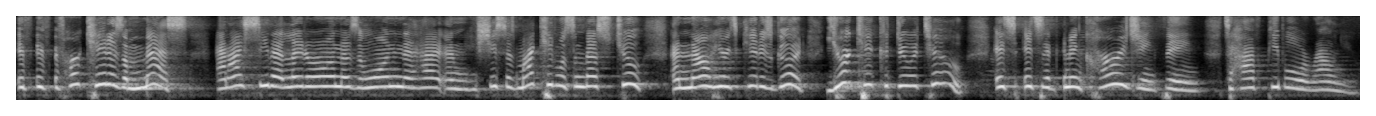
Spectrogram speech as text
If, if, if her kid is a mess and I see that later on as the one that had, and she says, My kid was a mess too. And now his kid is good. Your kid could do it too. It's, it's an encouraging thing to have people around you.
